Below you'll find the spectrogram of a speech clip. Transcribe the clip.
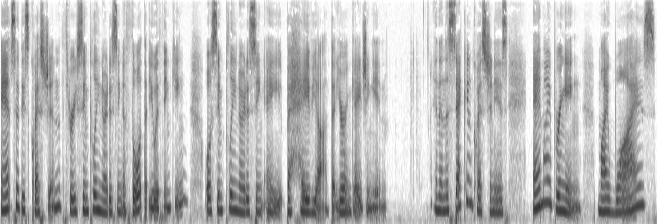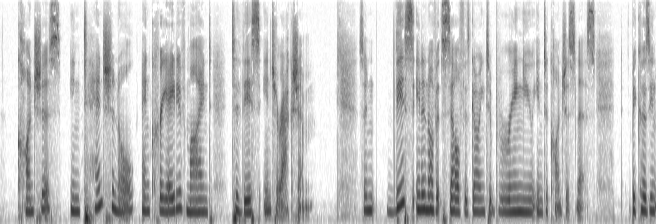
answer this question through simply noticing a thought that you were thinking or simply noticing a behavior that you're engaging in. And then the second question is Am I bringing my wise, conscious, intentional, and creative mind to this interaction? So, this in and of itself is going to bring you into consciousness because in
